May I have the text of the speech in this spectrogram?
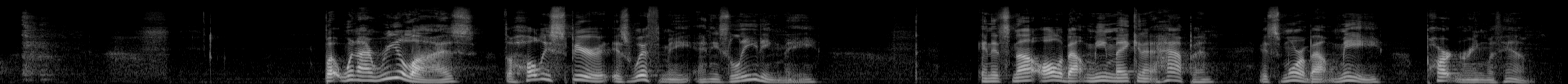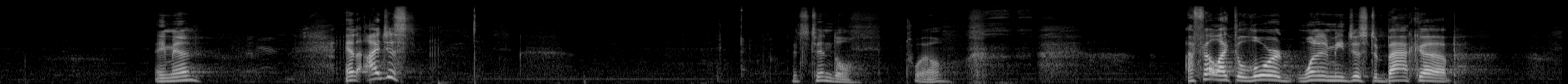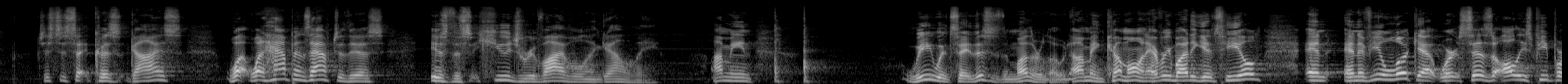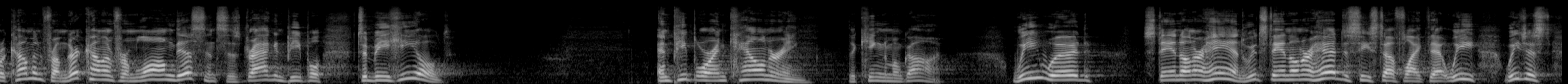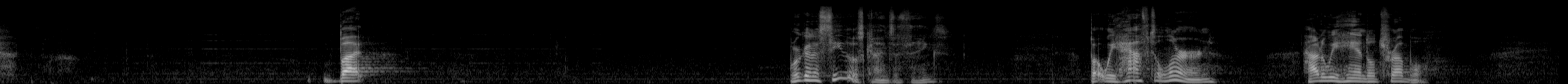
But when I realize the Holy Spirit is with me and He's leading me, and it's not all about me making it happen, it's more about me partnering with Him. Amen? And I just, it's 10 to 12. I felt like the Lord wanted me just to back up, just to say, because guys, what, what happens after this is this huge revival in Galilee. I mean, we would say this is the mother lode. I mean, come on, everybody gets healed. And, and if you look at where it says all these people are coming from, they're coming from long distances, dragging people to be healed. And people are encountering the kingdom of God. We would stand on our hands, we'd stand on our head to see stuff like that. We, we just, But we're going to see those kinds of things. But we have to learn how do we handle trouble?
